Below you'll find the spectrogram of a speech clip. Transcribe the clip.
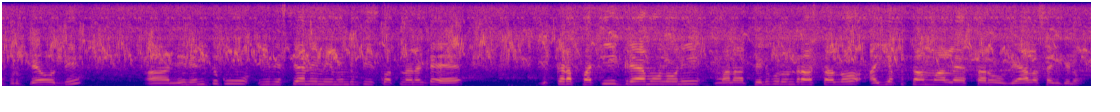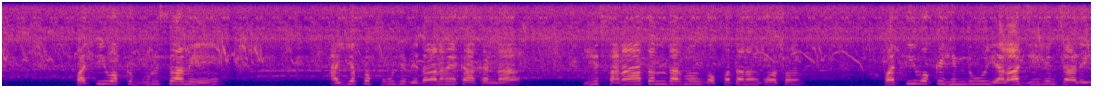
ఇప్పుడు ప్లే అవుద్ది నేను ఎందుకు ఈ విషయాన్ని మీ ముందుకు తీసుకొస్తున్నానంటే ఇక్కడ ప్రతి గ్రామంలోని మన తెలుగు రెండు రాష్ట్రాల్లో అయ్యప్ప స్వామి వేస్తారు వేల సంఖ్యలో. ప్రతి ఒక్క గురుస్వామి అయ్యప్ప పూజ విధానమే కాకుండా ఈ సనాతన ధర్మం గొప్పతనం కోసం ప్రతి ఒక్క హిందువు ఎలా జీవించాలి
